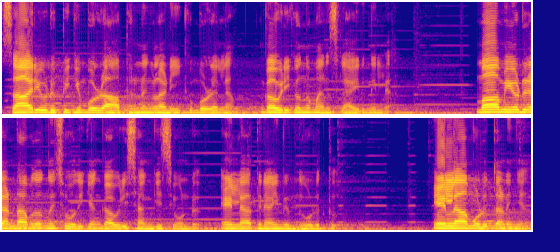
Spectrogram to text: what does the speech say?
സാരി ഉടുപ്പിക്കുമ്പോഴും ആഭരണങ്ങൾ അണിയിക്കുമ്പോഴെല്ലാം ഗൗരിക്കൊന്നും മനസ്സിലായിരുന്നില്ല. മാമിയോട് രണ്ടാമതൊന്ന് ചോദിക്കാൻ ഗൗരി ശങ്കിച്ചുകൊണ്ട് എല്ലാത്തിനായി നിന്നുകൊടുത്തു. എല്ലാം ഉടുത്തണിഞ്ഞ്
